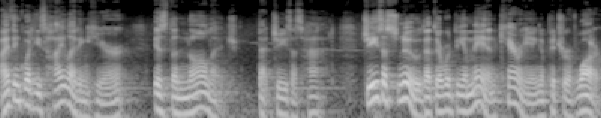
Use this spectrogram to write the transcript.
I think what he's highlighting here is the knowledge that Jesus had. Jesus knew that there would be a man carrying a pitcher of water.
